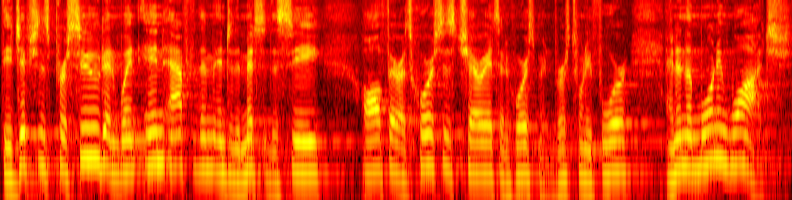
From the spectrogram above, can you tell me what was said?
The Egyptians pursued and went in after them into the midst of the sea, all Pharaoh's horses, chariots, and horsemen. Verse 24, and in the morning watch,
